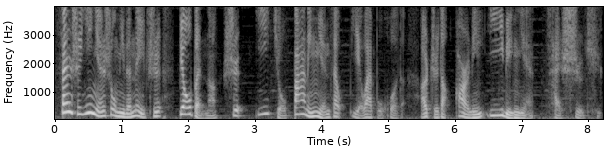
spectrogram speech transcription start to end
三十一年寿命的那只标本呢，是一九八零年在野外捕获的，而直到二零一零年才逝去。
